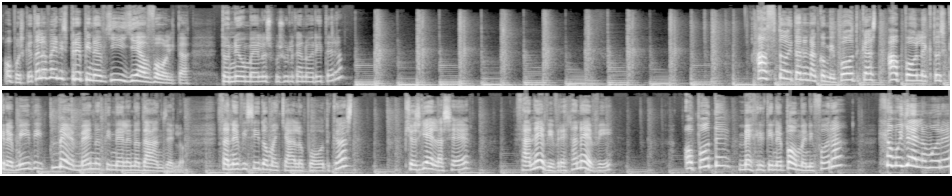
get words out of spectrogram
όπως καταλαβαίνεις, πρέπει να βγει η γέα βόλτα. Το νέο μέλος που σου έλεγα νωρίτερα. Αυτό ήταν ένα ακόμη podcast από Λέκτος Κρεμίδη με εμένα την Έλενα Ντάντζελο. Θα ανέβει σύντομα κι άλλο podcast. Ποιος γέλασε; Θα ανέβει βρε, θα ανέβει. Οπότε, μέχρι την επόμενη φορά, χαμογέλα μωρέ!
